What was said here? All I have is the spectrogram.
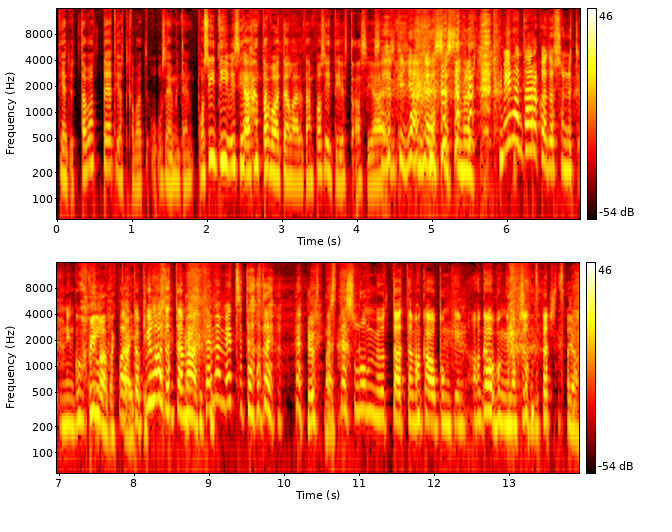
tietyt tavoitteet, jotka ovat useimmiten positiivisia. Tavoitellaan jotain positiivista asiaa. Se olisikin jännä, jos se meidän tarkoitus on nyt niin kuin, pilata kaikki. pilata tämä, tämä metsä täältä Just ja sitten slummiuttaa tämä kaupunkin, kaupungin osa tästä. Joo.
